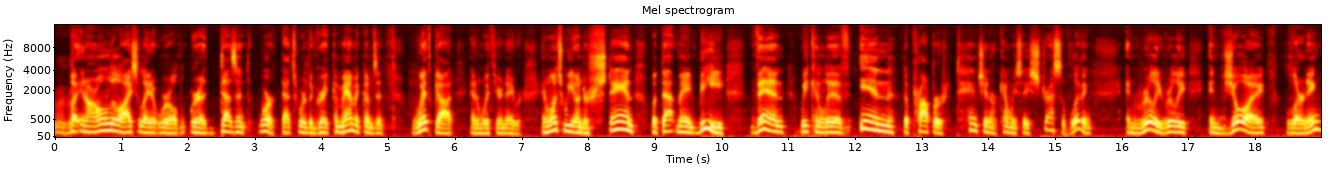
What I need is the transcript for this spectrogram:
Mm-hmm. But in our own little isolated world where it doesn't work, that's where the great commandment comes in with God and with your neighbor. And once we understand what that may be, then we can live in the proper tension, or can we say stress of living, and really, really enjoy learning.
